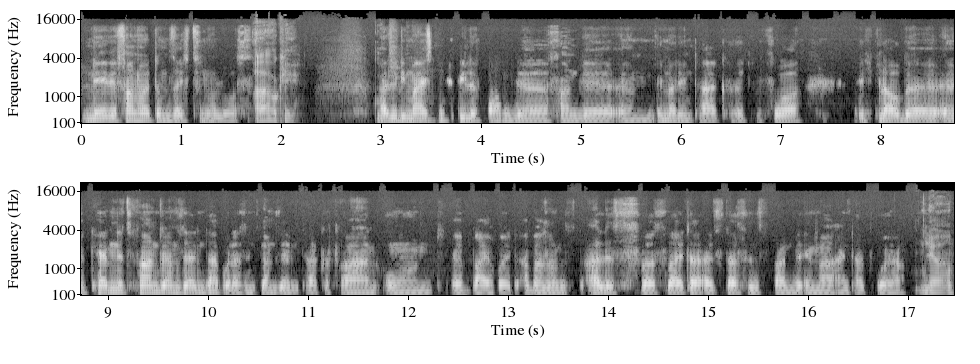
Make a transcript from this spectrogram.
Nee, wir fahren heute um 16 Uhr los. Ah, okay. Also die meisten Spiele fahren wir, fahren wir ähm, immer den Tag äh, zuvor. Ich glaube, äh, Chemnitz fahren wir am selben Tag oder sind wir am selben Tag gefahren und äh, Bayreuth. Aber sonst alles, was weiter als das ist, fahren wir immer einen Tag vorher. Ja.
